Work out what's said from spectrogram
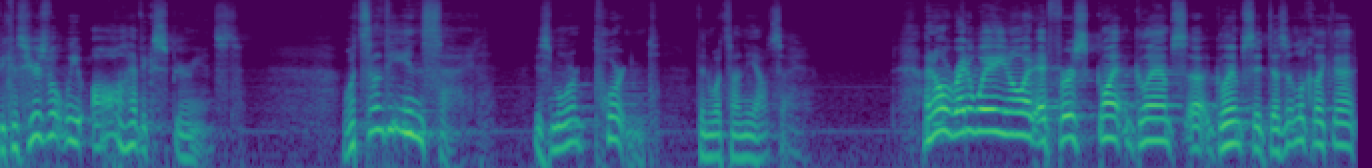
Because here's what we all have experienced what's on the inside is more important than what's on the outside. I know right away, you know, at, at first glimpse, uh, glimpse, it doesn't look like that.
